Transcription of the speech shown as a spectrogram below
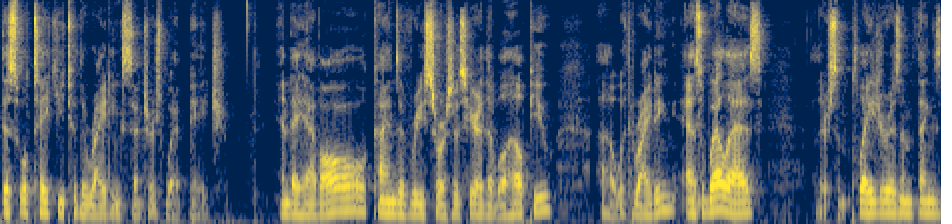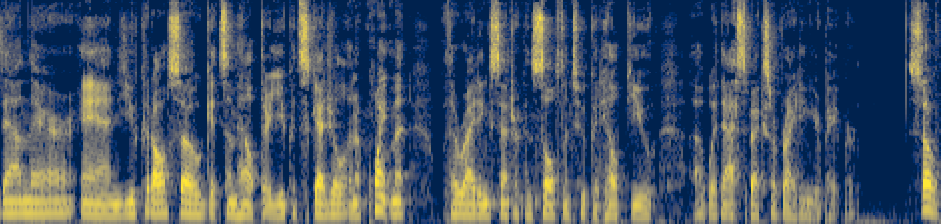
This will take you to the writing center's webpage. And they have all kinds of resources here that will help you uh, with writing, as well as there's some plagiarism things down there, and you could also get some help there. You could schedule an appointment with a Writing Center consultant who could help you uh, with aspects of writing your paper. So,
